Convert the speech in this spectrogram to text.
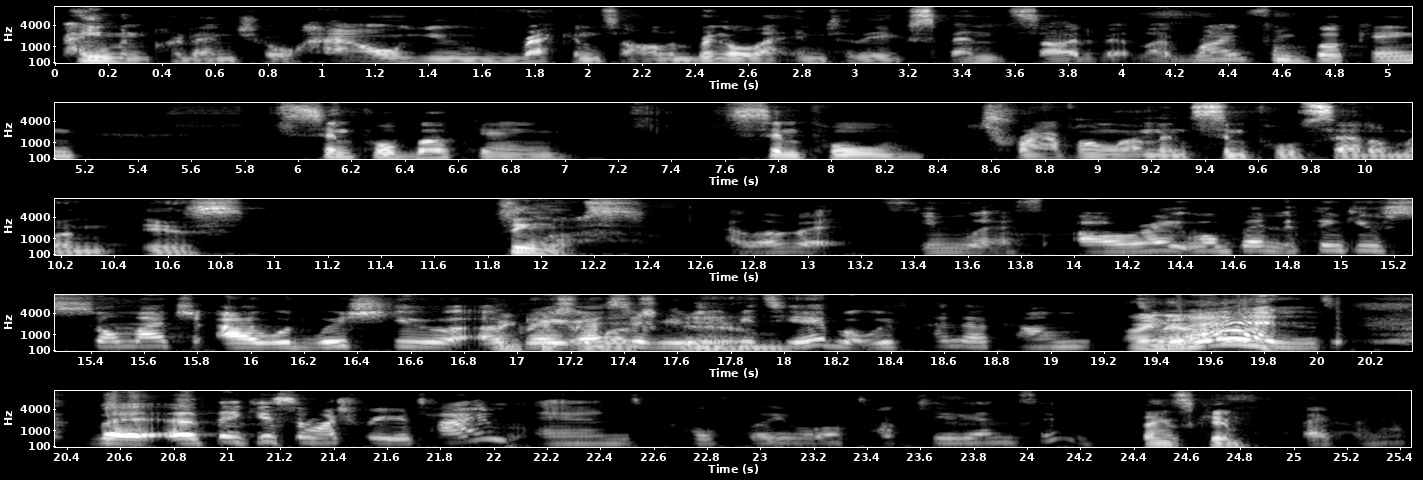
payment credential how you reconcile and bring all that into the expense side of it like right from booking simple booking simple travel and then simple settlement is seamless. I love it. Seamless. All right. Well, Ben, thank you so much. I would wish you a Thank you great so rest much, of your Kim. GBTA, but we've kind of come to an end. But uh, thank you so much for your time, and hopefully we'll talk to you again soon. Thanks, Kim. Bye for now.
